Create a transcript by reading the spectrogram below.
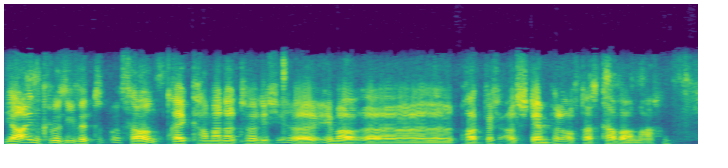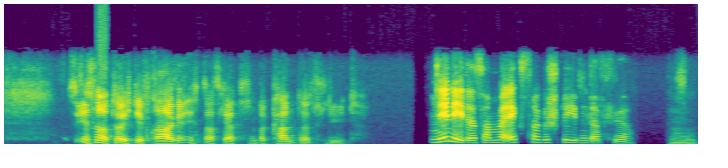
Ja, inklusive Soundtrack kann man natürlich äh, immer äh, praktisch als Stempel auf das Cover machen. Es ist natürlich die Frage, ist das jetzt ein bekanntes Lied? Nee, nee, das haben wir extra geschrieben dafür. Mhm.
